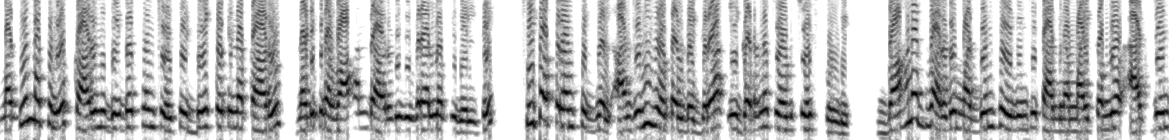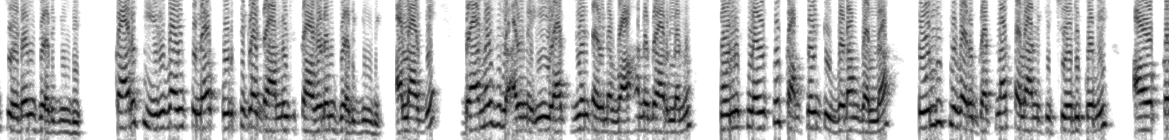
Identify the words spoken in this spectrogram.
మద్యమత్తులో కారుని బీభత్సం చేసి ఢీ కొట్టిన కారు నడిపిన వాహనదారుడి వివరాల్లోకి వెళ్తే సీతాపురం సిగ్నల్ అంజని హోటల్ దగ్గర ఈ ఘటన చోటు చేసుకుంది. వాహనదారుడు మద్యం సేవించి తాగిన మైకంలో యాక్సిడెంట్ చేయడం జరిగింది. కారుకి ఇరువైపులా పూర్తిగా డ్యామేజ్ కావడం జరిగింది. అలాగే డ్యామేజ్ అయిన ఈ యాక్సిడెంట్ అయిన వాహనదారులను పోలీసులకు కంప్లైంట్ ఇవ్వడం వల్ల పోలీసులు వారు ఘటనా స్థలానికి చేరుకొని ఆ ఒక్క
